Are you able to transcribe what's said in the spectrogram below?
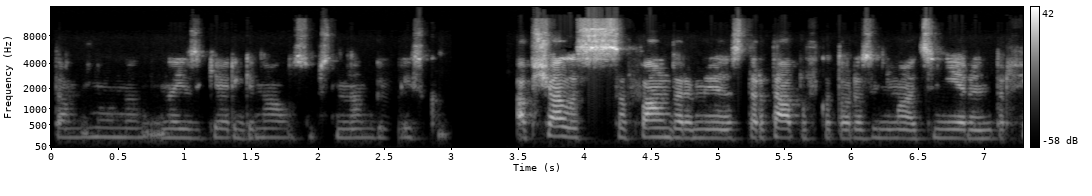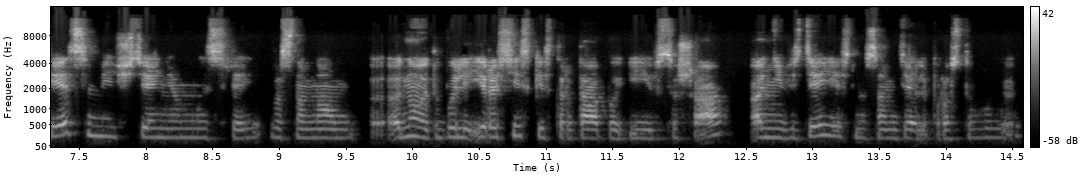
там, ну, на, на языке оригинала, собственно, на английском общалась с фаундерами стартапов, которые занимаются нейроинтерфейсами, чтением мыслей. В основном, э, ну, это были и российские стартапы, и в США. Они везде есть, на самом деле, просто вы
